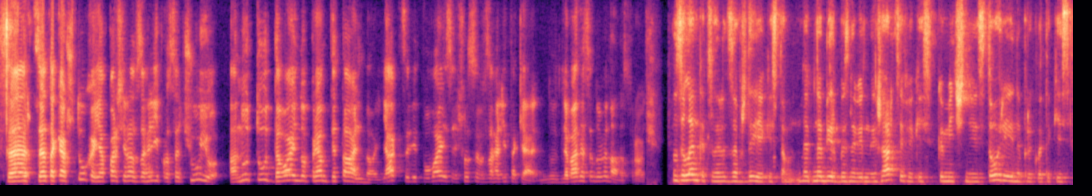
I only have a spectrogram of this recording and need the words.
Це, це така штука. Я перший раз взагалі про це чую. А ну тут давай ну прям детально. Як це відбувається, і що це взагалі таке? Ну для мене це новина насправді. Ну, Зеленка це завжди якийсь там на- набір безновідних жартів, якісь комічні історії, наприклад, якісь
